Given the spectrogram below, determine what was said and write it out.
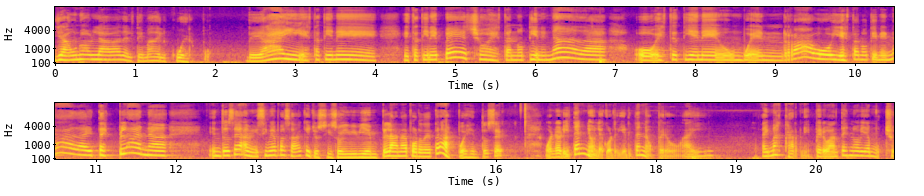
ya uno hablaba del tema del cuerpo. De, ay, esta tiene, esta tiene pecho, esta no tiene nada, o este tiene un buen rabo y esta no tiene nada, esta es plana. Entonces a mí sí me pasaba que yo sí soy bien plana por detrás, pues entonces, bueno, ahorita no, la ahorita no, pero hay, hay más carne, pero antes no había mucho.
